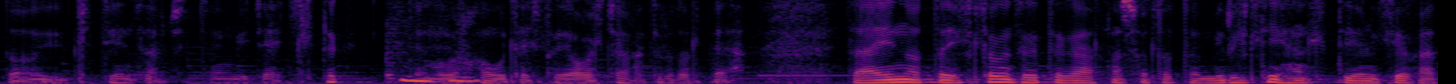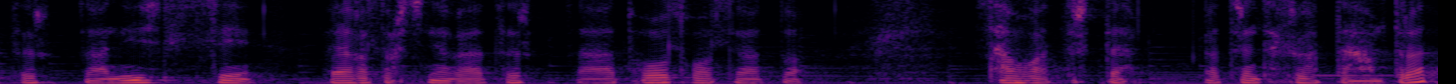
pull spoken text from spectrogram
одоо лиценз авч одоо ингэж ажилдаг. Тэгээ нуурхан үйл ажиллагаа явуулж байгаа газрууд бол байна. За энэ одоо экологийн цагтаагийн албаас бол одоо мэрэгжлийн хяналтын ерөнхий газар, за нийслэлийн байгаль орчны газар, за туулгуулын одоо сав газартай газрын захиргаатай хамтраад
